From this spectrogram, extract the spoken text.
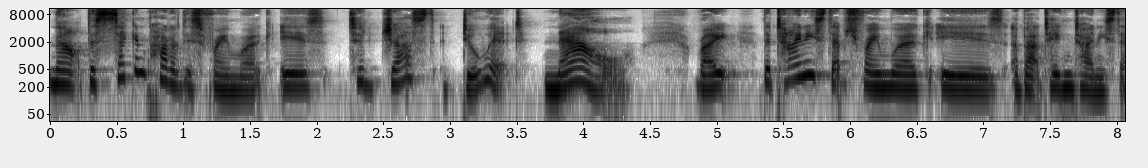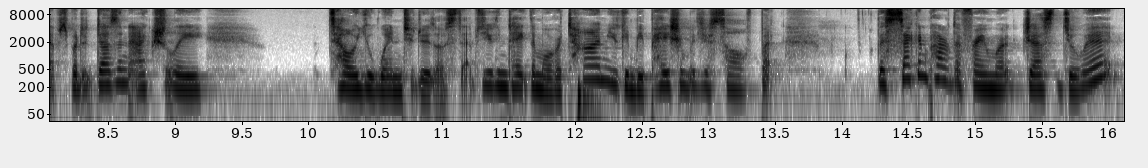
Now, the second part of this framework is to just do it now right? The tiny steps framework is about taking tiny steps, but it doesn't actually tell you when to do those steps. You can take them over time, you can be patient with yourself, but the second part of the framework, just do it,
